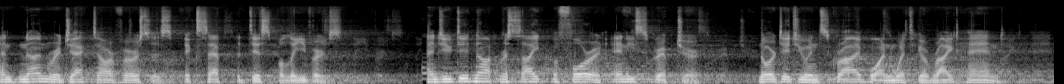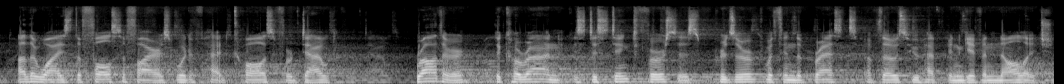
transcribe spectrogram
and none reject our verses except the disbelievers. And you did not recite before it any scripture, nor did you inscribe one with your right hand. Otherwise, the falsifiers would have had cause for doubt. Rather, the Quran is distinct verses preserved within the breasts of those who have been given knowledge.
